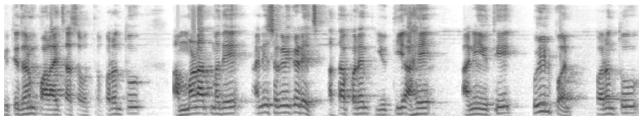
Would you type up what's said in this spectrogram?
युतीधर्म पाळायचं असं होतं. परंतु अंबरनाथमध्ये आणि सगळीकडेच आतापर्यंत युती आहे आणि युती होईल पण परंतु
